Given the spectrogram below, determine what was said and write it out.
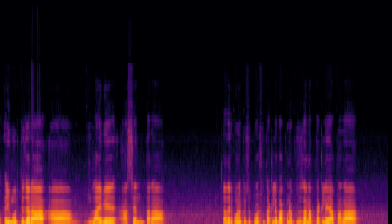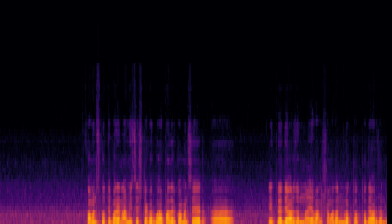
তো এই মুহূর্তে যারা লাইভে আছেন, তারা তাদের কোনো কিছু প্রশ্ন থাকলে বা কোনো কিছু জানার থাকলে আপনারা কমেন্টস করতে পারেন। আমি চেষ্টা করব আপনাদের কমেন্টসের রিপ্লাই দেওয়ার জন্য এবং সমাধানমূলক তথ্য দেওয়ার জন্য।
